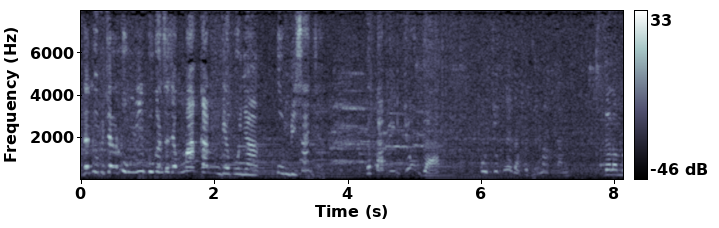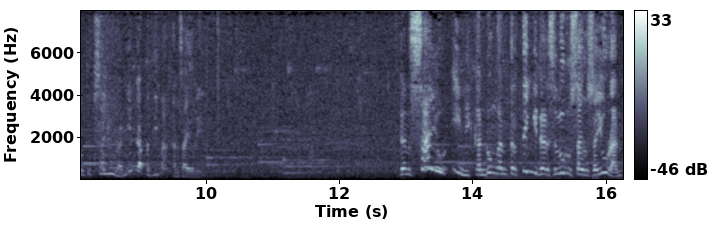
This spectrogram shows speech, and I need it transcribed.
Dan ubi jalar ungu ini bukan saja makan dia punya umbi saja. Tetapi juga pucuknya dapat dimakan dalam bentuk sayuran. Ini dapat dimakan sayur ini. Dan sayur ini kandungan tertinggi dari seluruh sayur-sayuran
